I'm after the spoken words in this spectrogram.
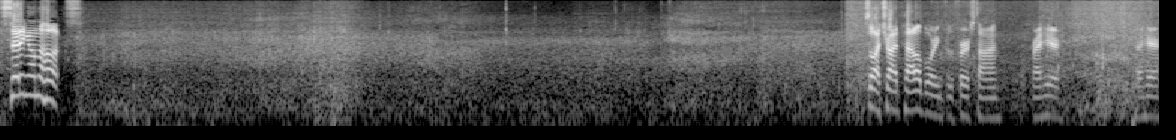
Sitting on the hooks. So I tried paddleboarding for the first time, right here, right here,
